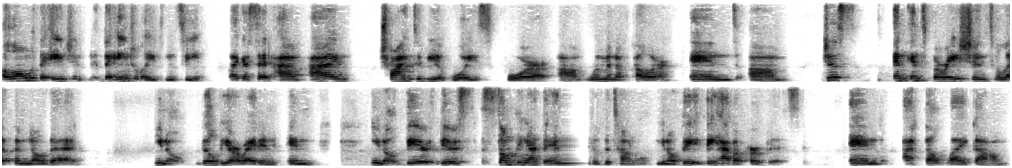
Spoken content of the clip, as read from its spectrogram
along with the agent the angel agency like i said i'm, I'm trying to be a voice for um, women of color and um, just an inspiration to let them know that you know they'll be all right and, and you know there there's something at the end of the tunnel you know they they have a purpose. And i felt like um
